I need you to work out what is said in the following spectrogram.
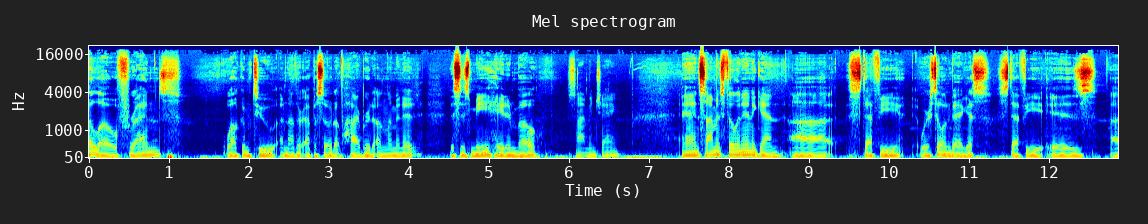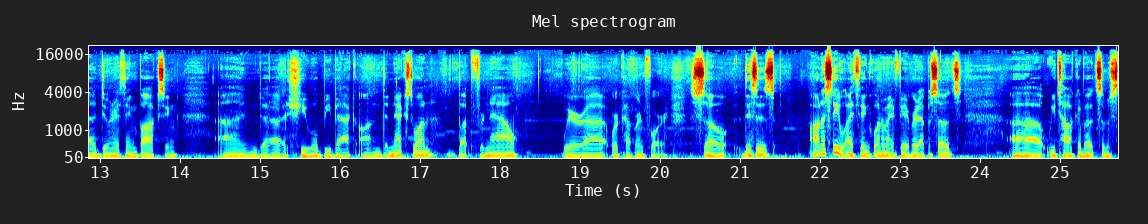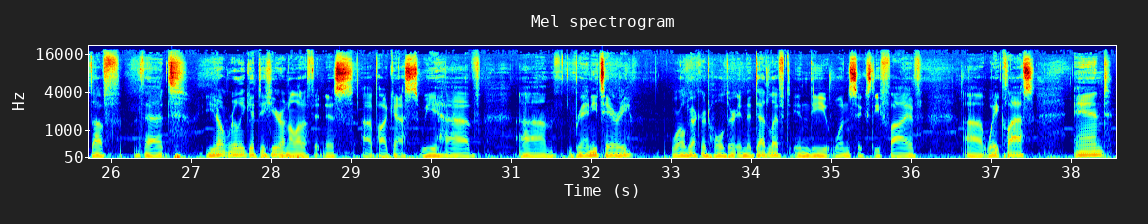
Hello, friends. Welcome to another episode of Hybrid Unlimited. This is me, Hayden Bowe, Simon Chang. and Simon's filling in again. Uh, Stefi, we're still in Vegas. Stefi is uh, doing her thing boxing, and uh, she will be back on the next one. But for now, we're uh, we're covering for her. So this is honestly, I think, one of my favorite episodes. Uh, we talk about some stuff that you don't really get to hear on a lot of fitness uh, podcasts. We have um, Brianny Terry, world record holder in the deadlift in the 165 uh, weight class, and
